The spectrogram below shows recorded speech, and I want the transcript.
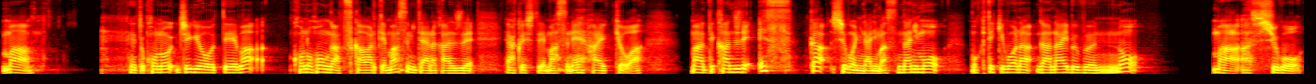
まあ、えっと、この授業ではこの本が使われてますみたいな感じで訳してますね。はい、今日は。まあ、って感じで S が主語になります。何も目的語がない部分の、まあ、主語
